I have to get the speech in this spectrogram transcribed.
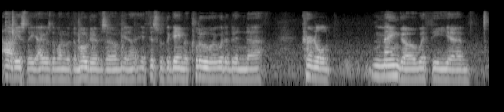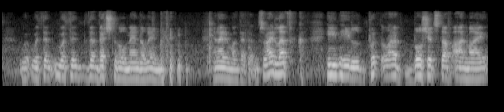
obviously I was the one with the motive so you know if this was the game of Clue it would have been uh, Colonel Mango with the uh, with the with the, the vegetable mandolin. And I didn't want that happen. So I left he he put a lot of bullshit stuff on my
